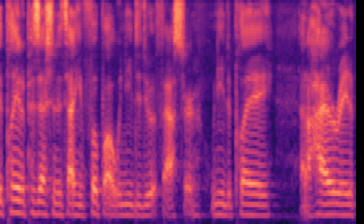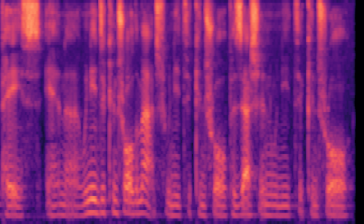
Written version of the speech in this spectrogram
in playing a possession attacking football, we need to do it faster. We need to play at a higher rate of pace, and uh, we need to control the match. We need to control possession. We need to control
